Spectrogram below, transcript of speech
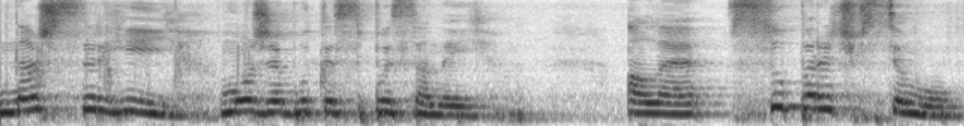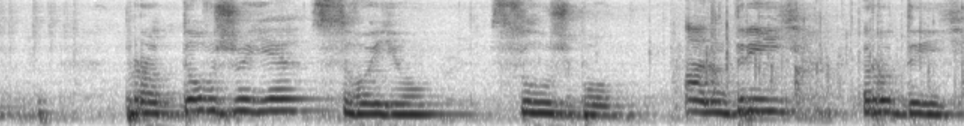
наш Сергій може бути списаний, але всупереч всьому продовжує свою службу. Андрій Рудий,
